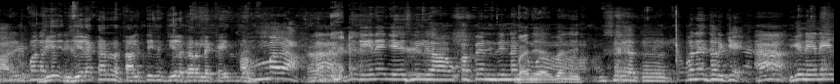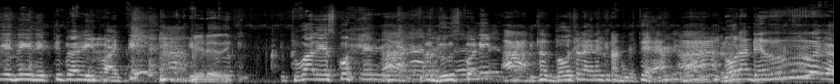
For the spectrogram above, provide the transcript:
అరటి పండు జీ- జీలకర్ర తలిపేసిన జీలకర్ర లెక్క నేనేం చేసిన ఇక ఒక పెన్ తువ్వనే దొరికే. ఇక నేనేం చేసిన నెత్తి పట్టి తువ్వాలు వేసుకోవట్లేదు ఇట్లా చూసుకొని ఇట్లా దోశలు అయినా ఇట్లా బుక్తే నోరంటే ఎర్రగా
